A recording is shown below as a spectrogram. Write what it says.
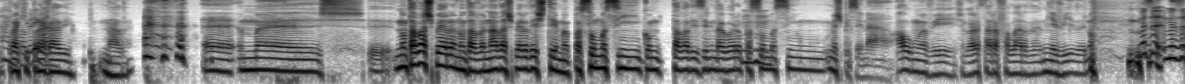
para muito aqui, para a obrigada. rádio. Nada. Eh, mas eh, não estava à espera, não estava nada à espera deste tema. Passou-me assim, como estava a dizer ainda agora, Uhum. passou-me assim um. Mas pensei, não, alguma vez, agora estar a falar da minha vida. Não... Mas, a- mas a-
